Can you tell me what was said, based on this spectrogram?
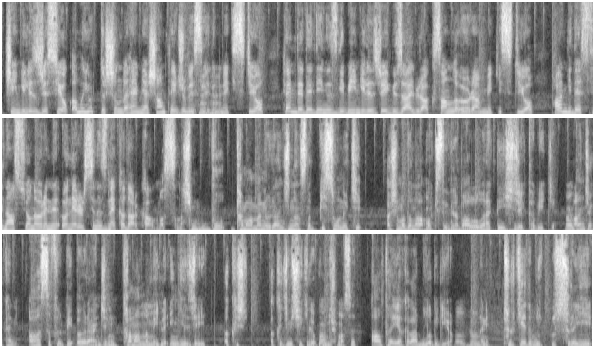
hiç İngilizcesi yok ama yurt dışında hem yaşam tecrübesi edinmek istiyor hem de dediğiniz gibi İngilizceyi güzel bir aksanla öğrenmek istiyor. Hangi destinasyonu önerirsiniz ne kadar kalmasına? Şimdi bu tamamen öğrencinin aslında bir sonraki aşamada ne yapmak istediğine bağlı olarak değişecek tabii ki. Ancak hani A0 bir öğrencinin tam anlamıyla İngilizceyi akış akıcı bir şekilde konuşması 6 aya kadar bulabiliyor. Hani Türkiye'de bu, bu süreyi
